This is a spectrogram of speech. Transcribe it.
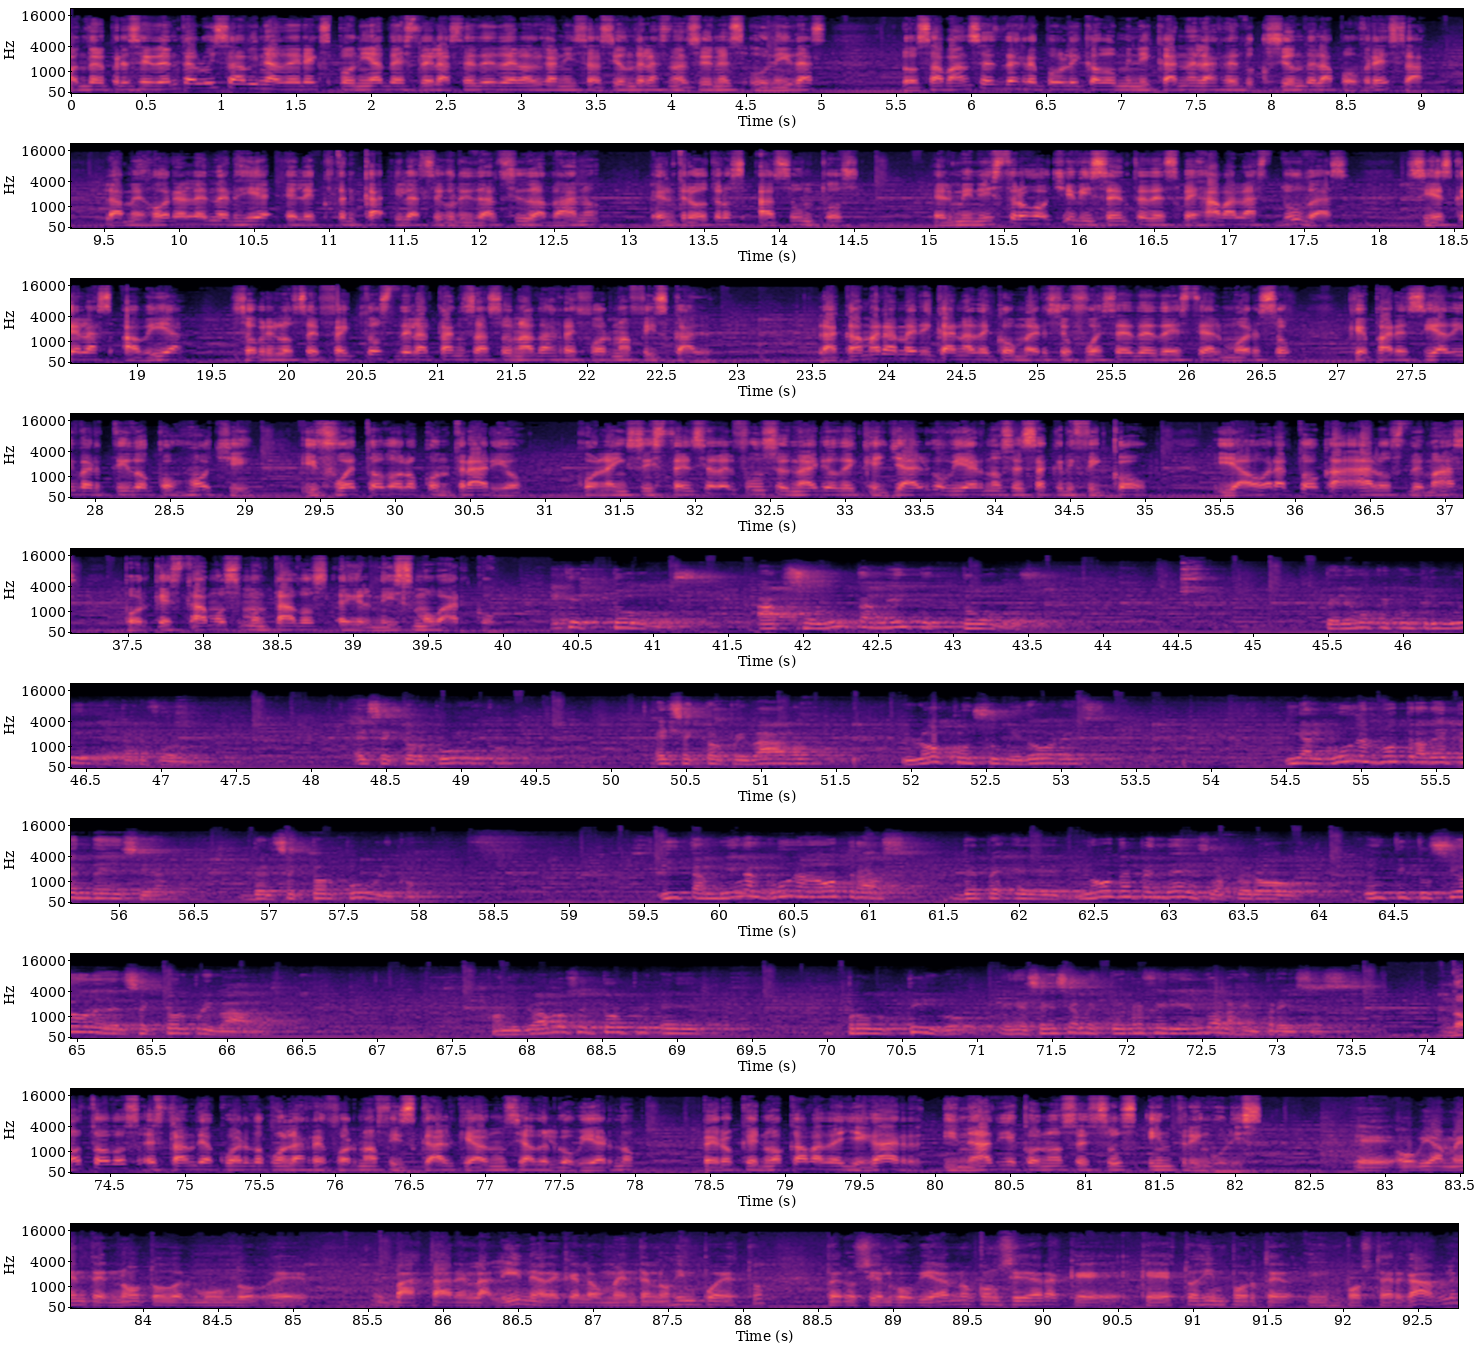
Cuando el presidente Luis Abinader exponía desde la sede de la Organización de las Naciones Unidas los avances de República Dominicana en la reducción de la pobreza, la mejora de la energía eléctrica y la seguridad ciudadana, entre otros asuntos, el ministro Jochi Vicente despejaba las dudas, si es que las había, sobre los efectos de la tan sazonada reforma fiscal. La Cámara Americana de Comercio fue sede de este almuerzo que parecía divertido con Hochi y fue todo lo contrario, con la insistencia del funcionario de que ya el gobierno se sacrificó y ahora toca a los demás porque estamos montados en el mismo barco. Es que todos, absolutamente todos, tenemos que contribuir en esta reforma. El sector público, el sector privado, los consumidores y algunas otras dependencias del sector público. Y también algunas otras, eh, no dependencias, pero instituciones del sector privado. Cuando yo hablo sector eh, productivo, en esencia me estoy refiriendo a las empresas. No todos están de acuerdo con la reforma fiscal que ha anunciado el gobierno, pero que no acaba de llegar y nadie conoce sus intríngulis. Eh, obviamente no todo el mundo eh, va a estar en la línea de que le aumenten los impuestos, pero si el gobierno considera que, que esto es impostergable,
